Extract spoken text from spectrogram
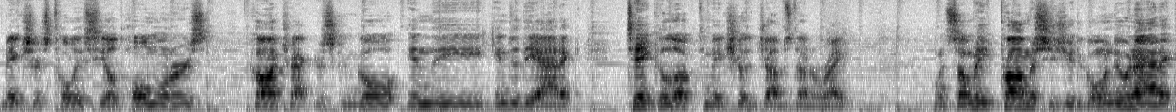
make sure it's totally sealed. Homeowners, contractors can go in the into the attic, take a look to make sure the job's done right. When somebody promises you to go into an attic,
